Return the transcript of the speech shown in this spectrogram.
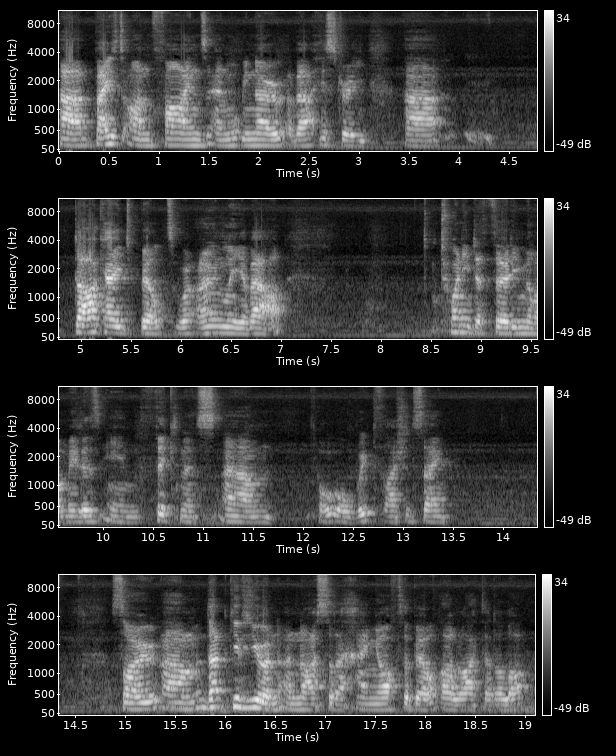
uh, based on finds and what we know about history, uh, Dark Age belts were only about 20 to 30 millimeters in thickness, um, or, or, width I should say. So um, that gives you a, a nice sort of hang off the belt, I like that a lot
